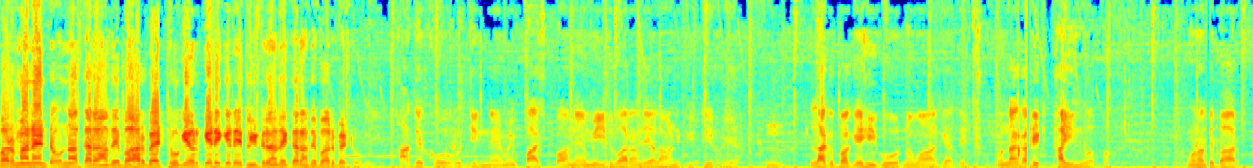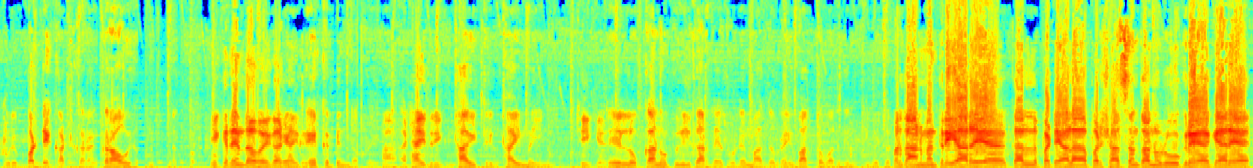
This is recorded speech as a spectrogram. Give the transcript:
ਪਰਮਾਨੈਂਟ ਉਹਨਾਂ ਘਰਾਂ ਦੇ ਬਾਹਰ ਬੈਠੋਗੇ ਔਰ ਕਿਹੜੇ ਕਿਹੜੇ ਲੀਡਰਾਂ ਦੇ ਘਰਾਂ ਦੇ ਬਾਹਰ ਬੈਠੋਗੇ? ਹਾਂ ਦੇਖੋ ਜਿੰਨੇ ਵੀ ਭਾਜਪਾ ਨੇ ਉਮੀਦਵਾਰਾਂ ਦੇ ਐਲਾਨ ਕੀਤੇ ਹੋਏ ਆ ਲਗਭਗ ਇਹੀ ਕੋ ਨਵਾਂ ਆ ਗਿਆ ਤੇ ਉਹਨਾਂ ਗਾੜੀ 28 ਨੂੰ ਆਪਾਂ ਉਹਨਾਂ ਦੇ ਬਾਹਰ ਪੂਰੇ ਵੱਡੇ ਇਕੱਠ ਕਰਾਂ ਕਰਾਓ। ਇੱਕ ਦਿਨ ਦਾ ਹੋਏਗਾ 28 ਇੱਕ ਦਿਨ ਦਾ ਹੋਏਗਾ। ਹਾਂ 28 ਤਰੀਕ ਨੂੰ। 28 ਤਰੀਕ 28 ਮਈ ਨੂੰ। ਠੀਕ ਹੈ। ਤੇ ਲੋਕਾਂ ਨੂੰ ਅਪੀਲ ਕਰਦੇ ਤੁਹਾਡੇ ਮਾਧਿਅਮ ਰਾਹੀਂ ਵੱਧ ਤੋਂ ਵੱਧ ਗਿਣਤੀ ਵਿੱਚ ਪ੍ਰਧਾਨ ਮੰਤਰੀ ਆ ਰਹੇ ਆ ਕੱਲ ਪਟਿਆਲਾ ਪ੍ਰਸ਼ਾਸਨ ਤੁਹਾਨੂੰ ਰੋਕ ਰਿਹਾ ਕਹਿ ਰਿਹਾ ਹੈ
